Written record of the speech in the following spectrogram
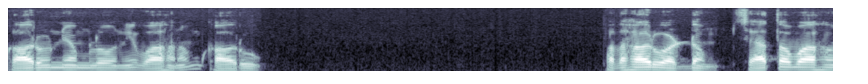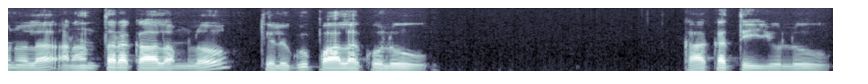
కారుణ్యంలోని వాహనం కారు. పదహారు అడ్డం శాతవాహనుల అనంతర కాలంలో తెలుగు పాలకులు. కాకతీయులు.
